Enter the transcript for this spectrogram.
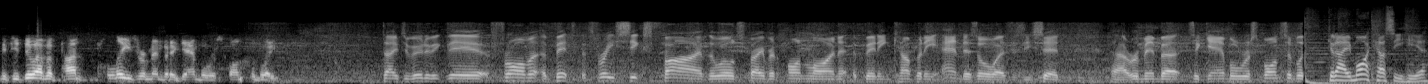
If you do have a punt, please remember to gamble responsibly. Dave Davutovic there from Bet365, the world's favourite online betting company. And as always, as he said, uh, remember to gamble responsibly. G'day, Mike Hussey here.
